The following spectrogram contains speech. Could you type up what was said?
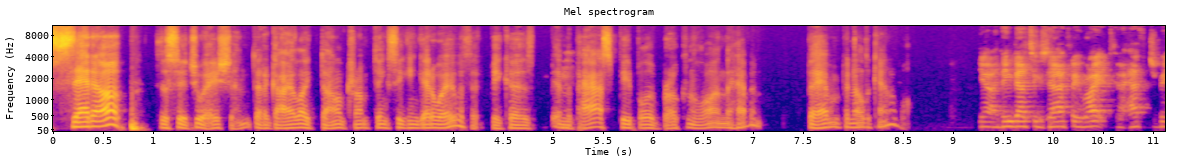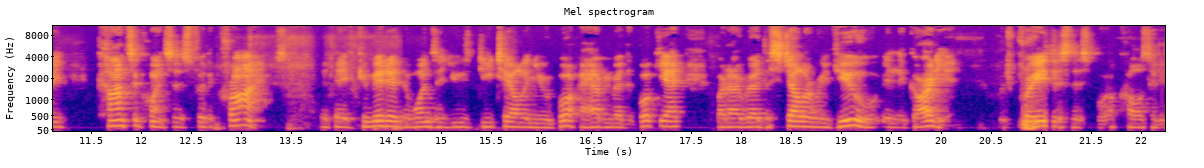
set up the situation that a guy like Donald Trump thinks he can get away with it because in the past people have broken the law and they haven't they haven't been held accountable. Yeah, I think that's exactly right. There have to be consequences for the crimes that they've committed, the ones that you detail in your book. I haven't read the book yet, but I read the stellar review in The Guardian, which Mhm. praises this book, calls it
